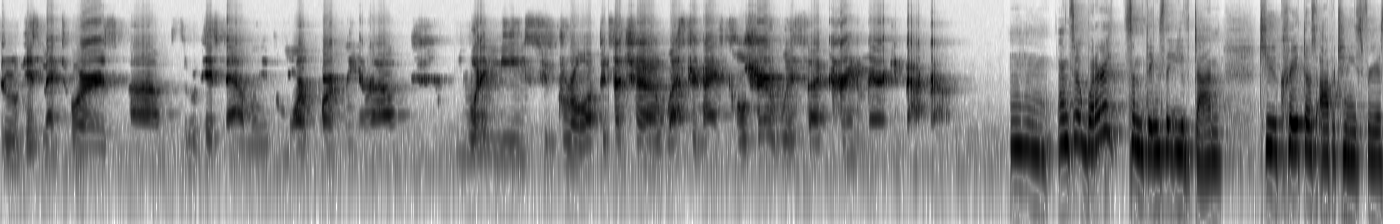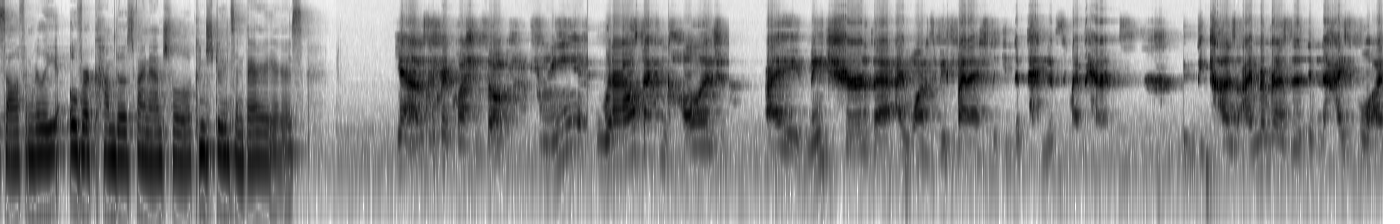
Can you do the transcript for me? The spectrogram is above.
through his mentors, um, through his family, but more importantly, around what it means to grow up in such a westernized culture with a Korean American background. Mm-hmm. And so, what are some things that you've done to create those opportunities for yourself and really overcome those financial constraints and barriers? Yeah, that's a great question. So, for me, when I was back in college, I made sure that I wanted to be financially independent from my parents. Because I remember as a, in high school, I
